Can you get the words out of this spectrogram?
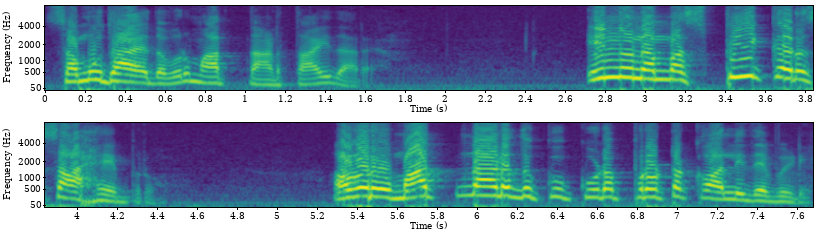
ಸಮುದಾಯದವರು ಮಾತನಾಡ್ತಾ ಇದ್ದಾರೆ. ಇನ್ನು ನಮ್ಮ ಸ್ಪೀಕರ್ ಸಾಹೇಬರು, ಅವರು ಮಾತನಾಡೋದಕ್ಕೂ ಕೂಡ ಪ್ರೋಟೋಕಾಲ್ ಇದೆ ಬಿಡಿ.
